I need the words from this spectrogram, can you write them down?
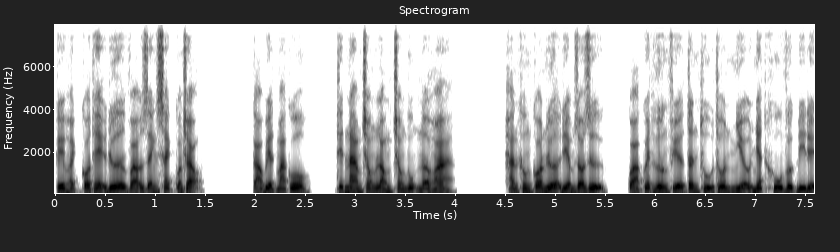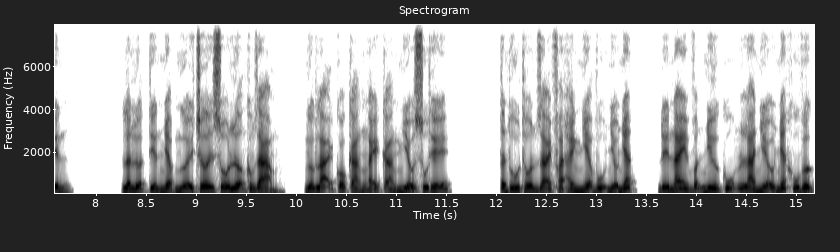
kế hoạch có thể đưa vào danh sách quan trọng. Cáo biệt ma cô tiết nam trong lòng trong bụng nở hoa. Hắn không có nửa điểm do dự, quả quyết hướng phía tân thủ thôn nhiều nhất khu vực đi đến. Lần lượt tiến nhập người chơi số lượng không giảm, ngược lại có càng ngày càng nhiều xu thế. Tân thủ thôn giải phát hành nhiệm vụ nhiều nhất, đến nay vẫn như cũng là nhiều nhất khu vực.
